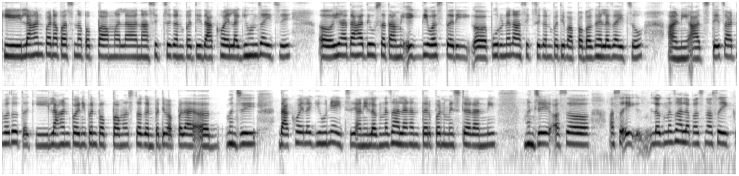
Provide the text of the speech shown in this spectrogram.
की लहानपणापासून पप्पा आम्हाला नाशिकचे गणपती दाखवायला घेऊन जायचे. ह्या दहा दिवसात आम्ही एक दिवस तरी पूर्ण नाशिकचे गणपती बाप्पा बघायला जायचो. आणि आज तेच आठवत होतं की लहानपणी पण पप्पा मस्त गणपती बाप्पा दा म्हणजे दाखवायला घेऊन यायचे. आणि लग्न झाल्यानंतर पण मिस्टरांनी म्हणजे असं असं एक लग्न झाल्यापासून असं एक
